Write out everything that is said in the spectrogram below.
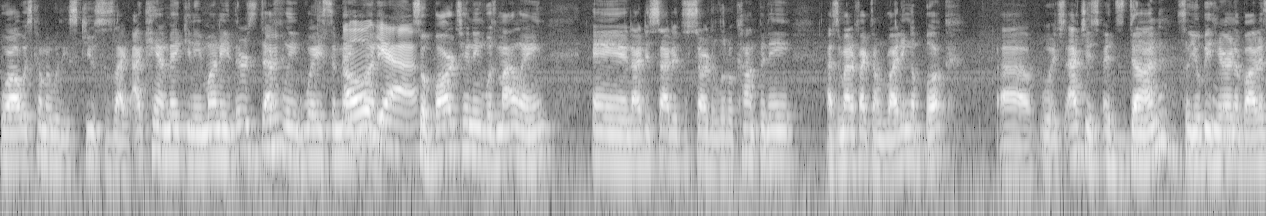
who are always coming with excuses like I can't make any money, there's definitely mm-hmm. ways to make oh, money. yeah. So bartending was my lane, and I decided to start a little company. As a matter of fact, I'm writing a book uh, which actually it's done. So you'll be hearing about it.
